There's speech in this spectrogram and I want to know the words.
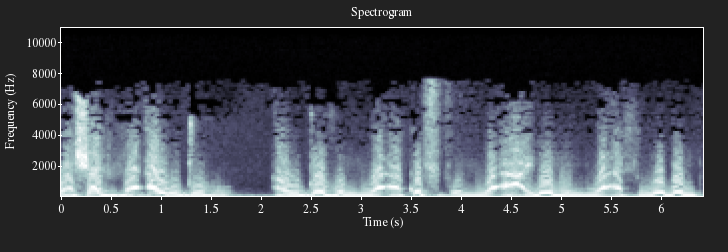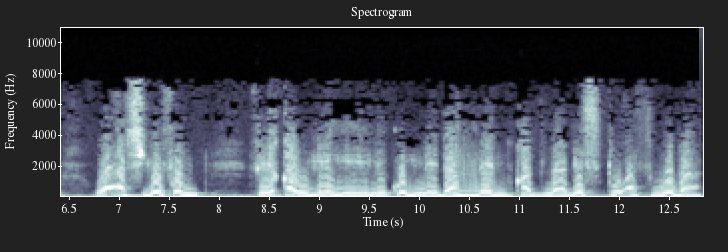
وشذ أوجه أوجه وأكف وأعين وأثوب وأسيف في قوله لكل دهر قد لبست أثوبا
